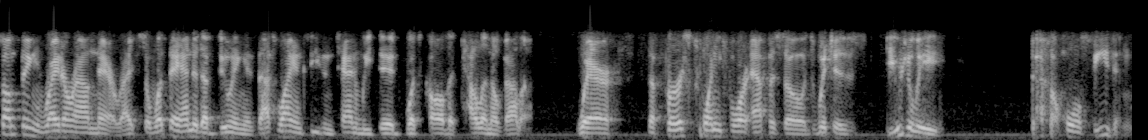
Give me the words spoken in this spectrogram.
something right around there, right? So what they ended up doing is that's why in season 10 we did what's called a telenovela, where the first 24 episodes, which is usually that's a whole season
